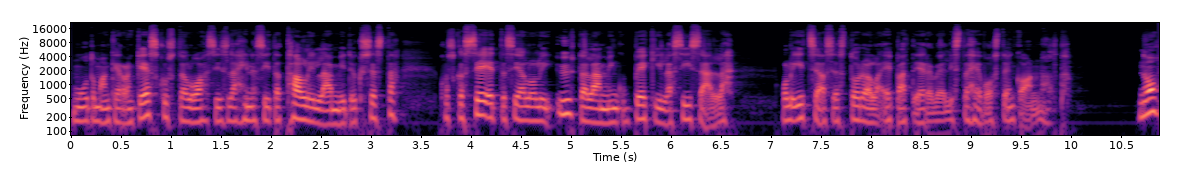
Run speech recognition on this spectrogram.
muutaman kerran keskustelua, siis lähinnä siitä tallin lämmityksestä, koska se, että siellä oli yhtä lämmin kuin Pekillä sisällä, oli itse asiassa todella epäterveellistä hevosten kannalta. No,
